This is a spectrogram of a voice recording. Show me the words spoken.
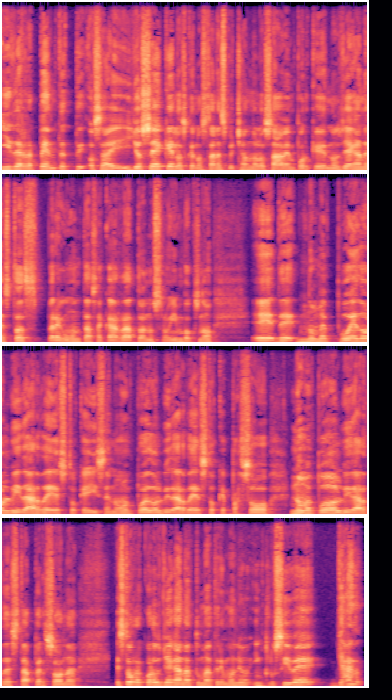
y de repente, o sea, y yo sé que los que nos están escuchando lo saben porque nos llegan estas preguntas a cada rato a nuestro inbox, ¿no? Eh, de no me puedo olvidar de esto que hice, no me puedo olvidar de esto que pasó, no me puedo olvidar de esta persona. Estos recuerdos llegan a tu matrimonio, inclusive ya,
